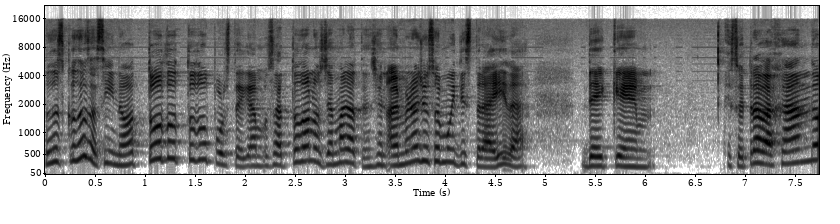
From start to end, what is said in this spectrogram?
Entonces, cosas así, ¿no? Todo, todo postergamos, o sea, todo nos llama la atención. Al menos yo soy muy distraída de que estoy trabajando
